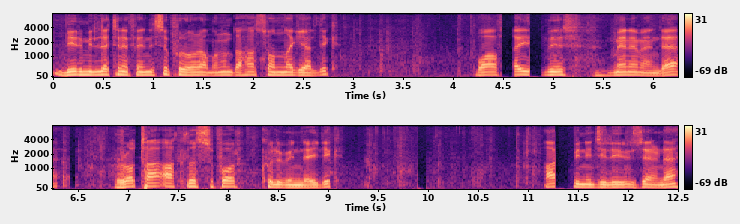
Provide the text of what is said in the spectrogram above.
Bir Milletin Efendisi programının daha sonuna geldik. Bu hafta İzmir Menemen'de Rota Atlı Spor Kulübü'ndeydik. At biniciliği üzerine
